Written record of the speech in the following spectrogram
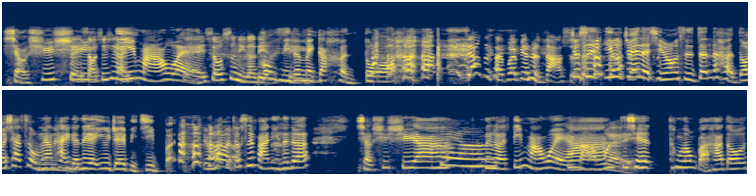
小须须，对小须须低马对，尾。修饰你的脸哦，型。你的美感很多，这样子才不会变成大神。就是 UJ 的形容词真的很多。下次我们要开一个那个 UJ 笔记本，然后就是把你那个小须须啊，对呀、那个低马尾啊尾这些，通通把它都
